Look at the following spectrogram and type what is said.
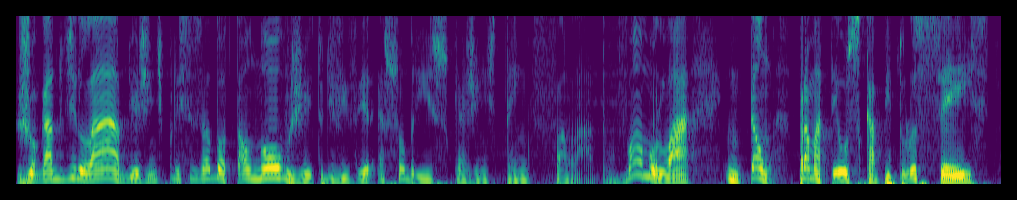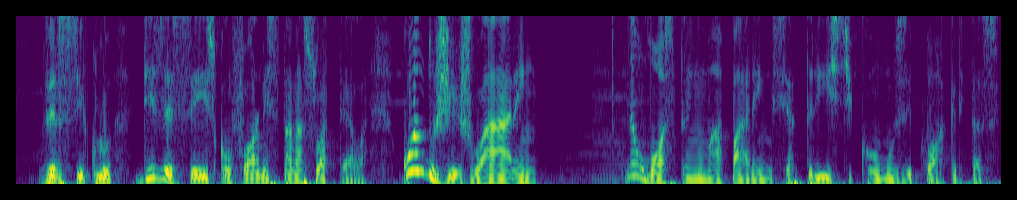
jogado de lado e a gente precisa adotar um novo jeito de viver. É sobre isso que a gente tem falado. Vamos lá, então, para Mateus capítulo 6, versículo 16, conforme está na sua tela. Quando jejuarem, não mostrem uma aparência triste como os hipócritas,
